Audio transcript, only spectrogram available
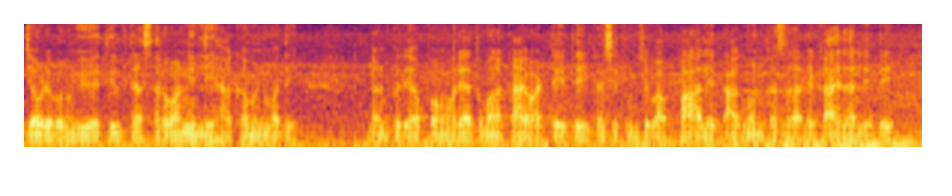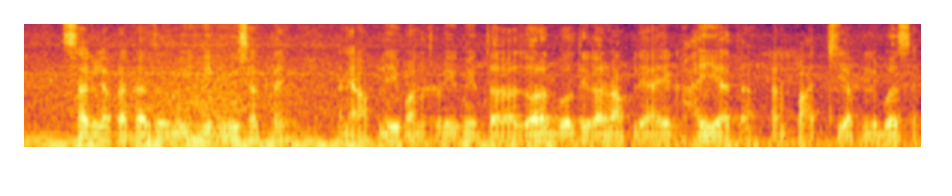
जेवढे पण व्ह्यू येतील त्या सर्वांनी लिहा कमेंटमध्ये. गणपती बाप्पा मोर्या तुम्हाला काय वाटते ते कसे तुमचे बाप्पा आलेत? आगमन कसं झाले? काय झाले ते सगळ्या प्रकारचं तुम्ही हे लिहू शकताय. आणि आपली मला थोडी मी जोरात बोलते कारण आपली आहे घाई आता. कारण पाचची आपली बस आहे.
